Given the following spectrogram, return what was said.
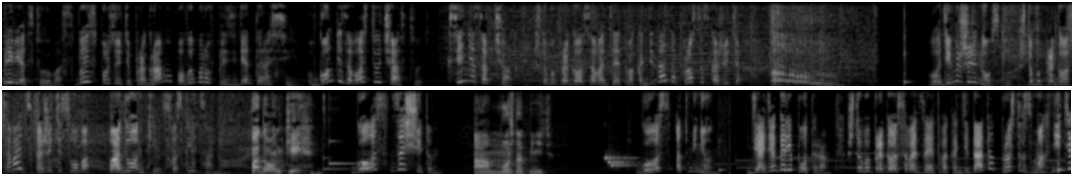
Приветствую вас! Вы используете программу по выбору в президенты России. В гонке за властью участвует Ксения Собчак. Чтобы проголосовать за этого кандидата, просто скажите Владимир Жириновский. Чтобы проголосовать, скажите слово «подонки» с восклицанием. Подонки! Голос засчитан. А можно отменить? Голос отменен. Дядя Гарри Поттера. Чтобы проголосовать за этого кандидата, просто взмахните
